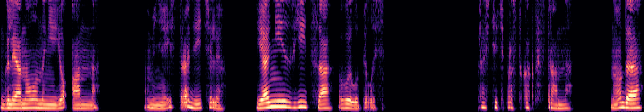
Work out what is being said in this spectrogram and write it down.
глянула на нее Анна. У меня есть родители. Я не из яйца вылупилась. Простите, просто как-то странно. Ну да.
